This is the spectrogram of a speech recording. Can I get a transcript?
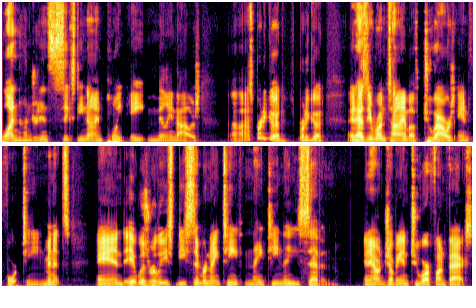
$169.8 million. Uh, that's pretty good. Pretty good. It has a runtime of 2 hours and 14 minutes, and it was released December 19th, 1997. And now, jumping into our fun facts,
